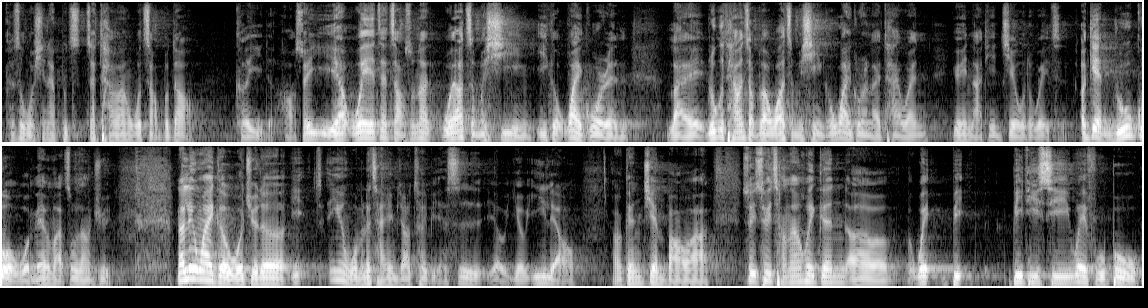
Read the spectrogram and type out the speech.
可是我现在不知在台湾，我找不到可以的哈。所以也要我也在找说，那我要怎么吸引一个外国人来？如果台湾找不到，我要怎么吸引一个外国人来台湾？愿意哪天接我的位置？Again，如果我没办法坐上去，那另外一个，我觉得因因为我们的产业比较特别，是有有医疗啊跟健保啊，所以所以常常会跟呃卫 B BTC 卫福部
